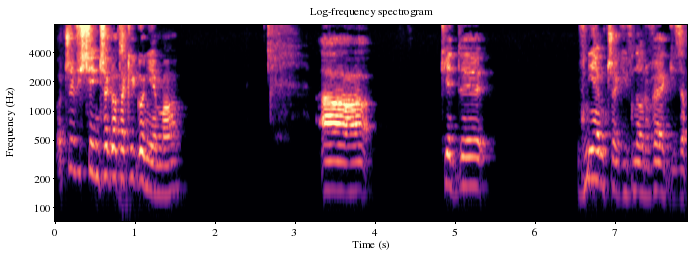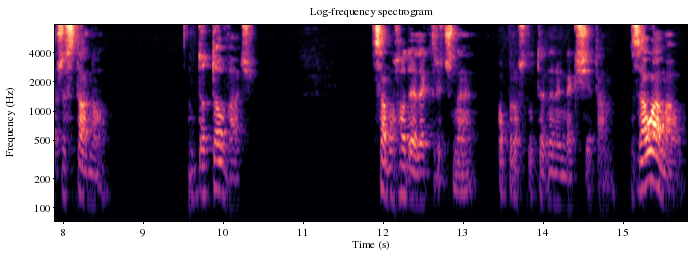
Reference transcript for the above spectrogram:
Oczywiście niczego takiego nie ma. A kiedy w Niemczech i w Norwegii zaprzestano dotować samochody elektryczne, po prostu ten rynek się tam załamał.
